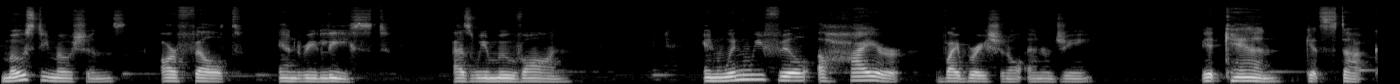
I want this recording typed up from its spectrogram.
Most emotions are felt and released as we move on. And when we feel a higher vibrational energy, it can get stuck.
